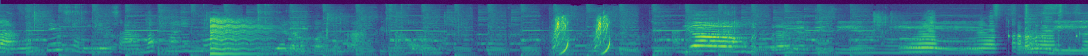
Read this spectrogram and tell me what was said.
Banget sih serius amat mainnya? Dia lagi konsentrasi tahu. Ya, aku berakhir di sini. Sekarang lebih?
